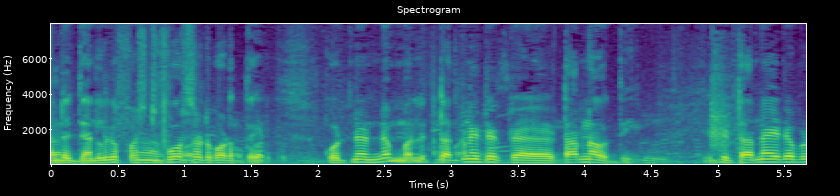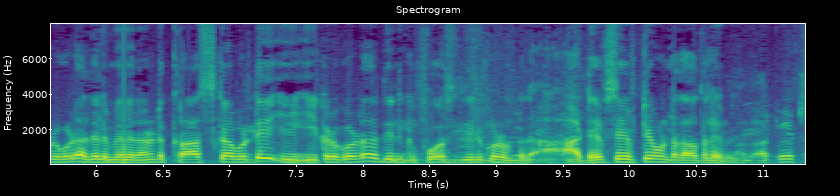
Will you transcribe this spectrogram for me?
అంటే జనరల్గా ఫస్ట్ ఫోర్స్ అటు కొడతాయి. కొట్టినంటే మళ్ళీ టక్కన ఇటు టర్న్ అవుద్ది. ఇటు టర్న్ అయ్యేటప్పుడు కూడా అదే మీరు అన్నట్టు క్రాస్ కాబట్టి ఇక్కడ కూడా దీనికి ఫోర్స్ దీనికి కూడా ఉంటుంది. ఆ టైప్ సేఫ్టీ ఉంటుంది అవతలేదు అటువైపు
